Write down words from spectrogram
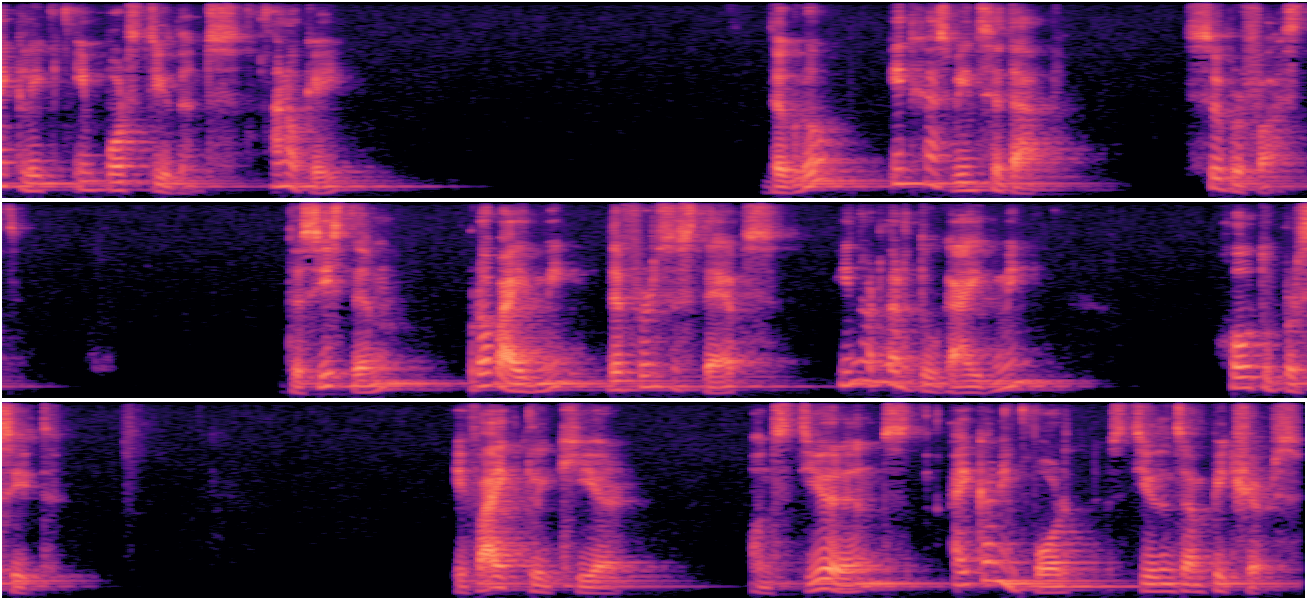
I click Import Students and OK. The group it has been set up. Super fast. The system provide me the first steps in order to guide me how to proceed. If I click here on students, I can import students and pictures.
